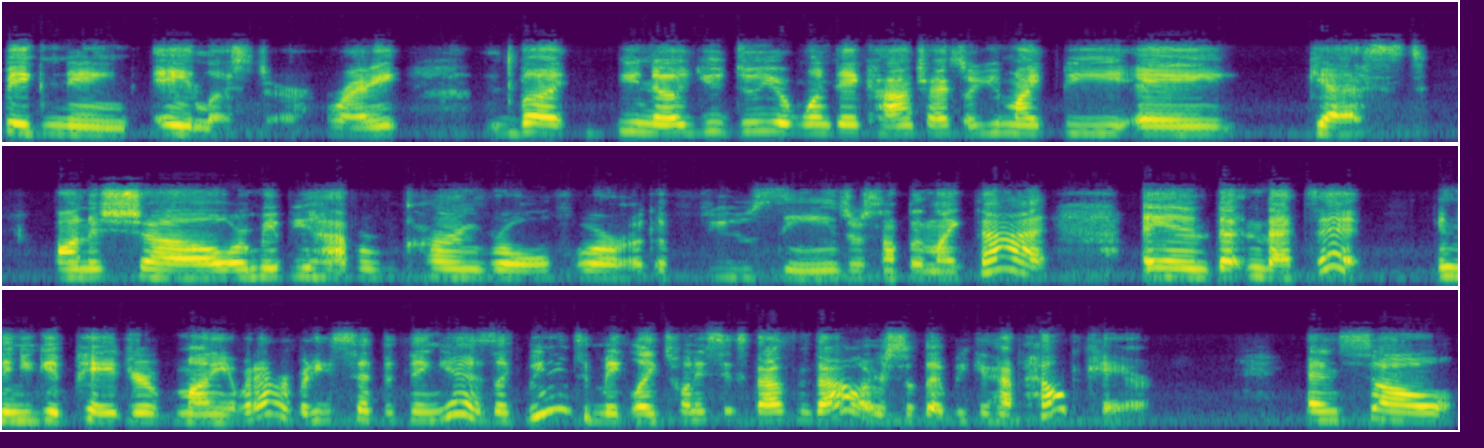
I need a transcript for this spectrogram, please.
big name A-lister, right? But you know, you do your one day contracts, or you might be a guest on a show, or maybe you have a recurring role for like a few scenes or something like that, and that and that's it and then you get paid your money or whatever. But he said the thing is, like, we need to make like twenty six thousand dollars so that we can have health care. And so,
